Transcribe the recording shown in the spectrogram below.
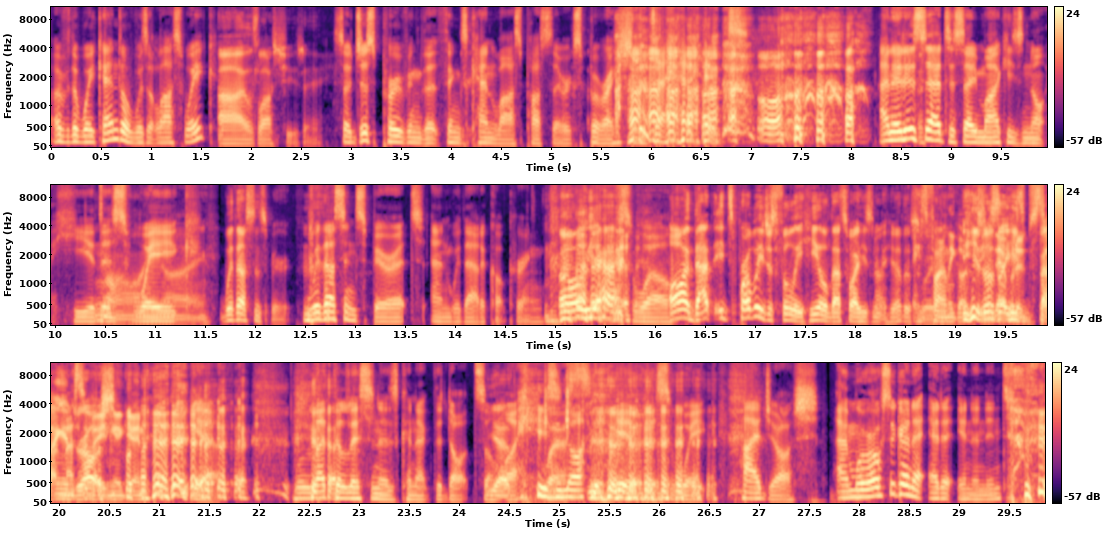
over the weekend, or was it last week? Ah, it was last Tuesday. So just proving that things can last past their expiration date. and it is sad to say Mikey's not here this Oh, week. With us in spirit. with us in spirit and without a cock ring. Oh yeah, As well. Oh, that it's probably just fully healed. That's why he's not here this He's week. He's finally got. He's just like able to he's banging Josh. masturbating again. yeah. We'll let the listeners connect the dots on Yeah, why he's bless. not here this week. Hi, Josh. And we're also going to edit in an interview.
